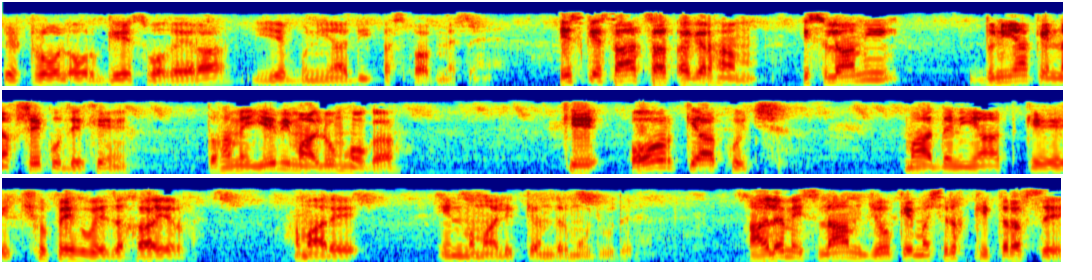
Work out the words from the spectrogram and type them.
پیٹرول اور گیس وغیرہ یہ بنیادی اسباب میں سے ہیں۔ اس کے ساتھ ساتھ اگر ہم اسلامی دنیا کے نقشے کو دیکھیں تو ہمیں یہ بھی معلوم ہوگا کہ اور کیا کچھ معدنیات کے چھپے ہوئے ذخائر ہمارے ان ممالک کے اندر موجود ہے عالم اسلام جو کہ مشرق کی طرف سے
